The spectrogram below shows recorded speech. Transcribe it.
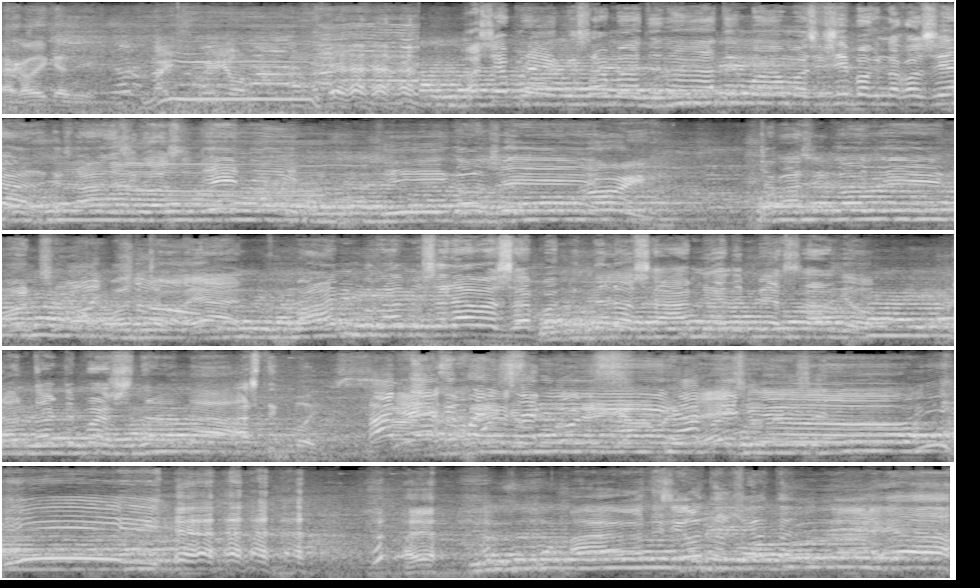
Kakaway kami. o siyempre, kasama natin ang ating mga masisipag na konsehal. Kasama si Consi Jenny, si Consi Roy, tsaka si Consi Poncho. Poncho, ayan. Maraming maraming salamat sa pagdalo sa aming anibersaryo ng 31st na, na Astig Boys. Happy anniversary! Thank you! Ayan. Ah, si Otan, si Otan. Ayan.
